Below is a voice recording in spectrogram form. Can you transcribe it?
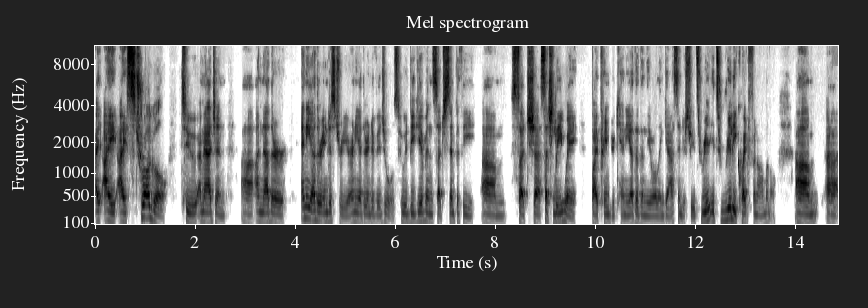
I, I, I, struggle to imagine uh, another any other industry or any other individuals who would be given such sympathy, um, such uh, such leeway by Premier Kenney, other than the oil and gas industry. It's really it's really quite phenomenal. Um, uh,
